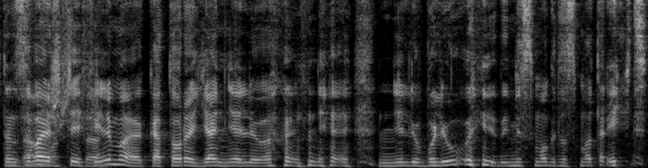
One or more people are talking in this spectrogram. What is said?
ты называешь те фильмы, которые я не, не, не люблю и не смог досмотреть.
